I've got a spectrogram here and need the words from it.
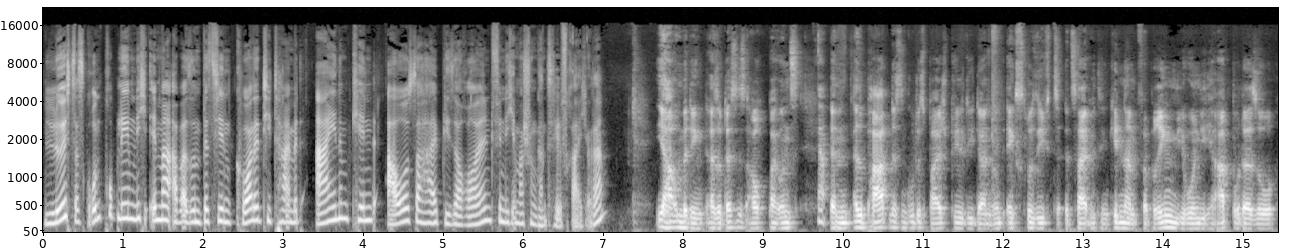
löst das Grundproblem nicht immer, aber so ein bisschen Quality Time mit einem Kind außerhalb dieser Rollen finde ich immer schon ganz hilfreich, oder? Ja, unbedingt. Also das ist auch bei uns, ja. ähm, also Paten ist ein gutes Beispiel, die dann exklusiv Zeit mit den Kindern verbringen, die holen die hier ab oder so.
